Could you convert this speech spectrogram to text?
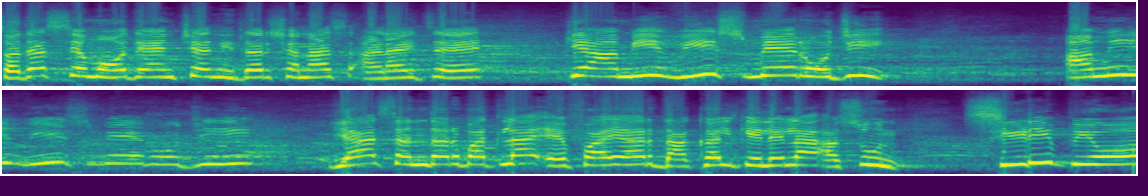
सदस्य महोदयांच्या निदर्शनास आणायचे की आम्ही वीस मे रोजी आम्ही वीस मे रोजी या संदर्भातला एफ आय आर दाखल केलेला असून सी डी पी ओ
